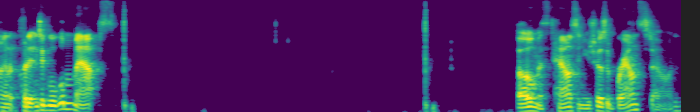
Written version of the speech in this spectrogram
I'm going to put it into Google Maps. Oh, Miss Townsend, you chose a brownstone.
